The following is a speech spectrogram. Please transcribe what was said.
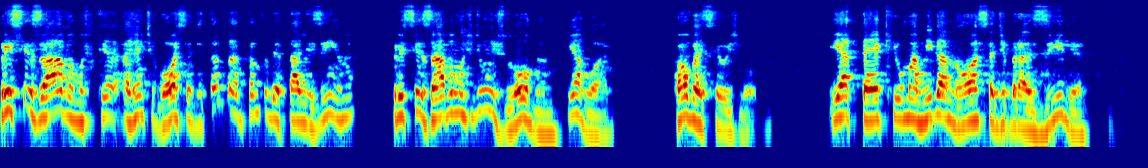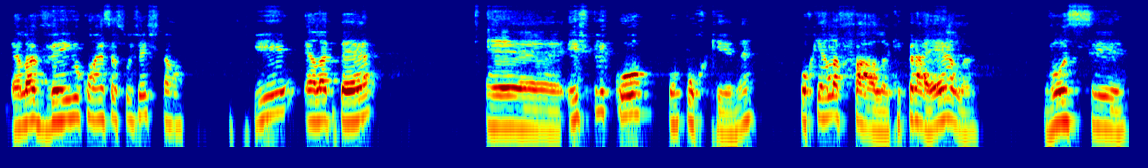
precisávamos, porque a gente gosta de tanto, tanto detalhezinho, né? precisávamos de um slogan. E agora? Qual vai ser o slogan? E até que uma amiga nossa de Brasília, ela veio com essa sugestão. E ela até é, explicou o porquê, né? Porque ela fala que para ela você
